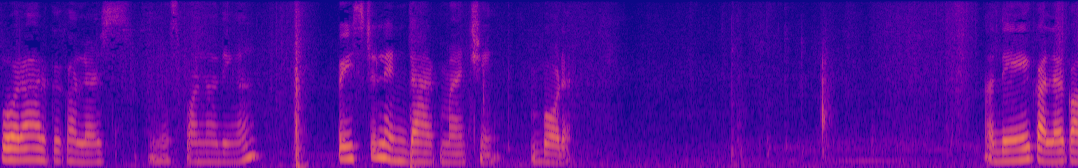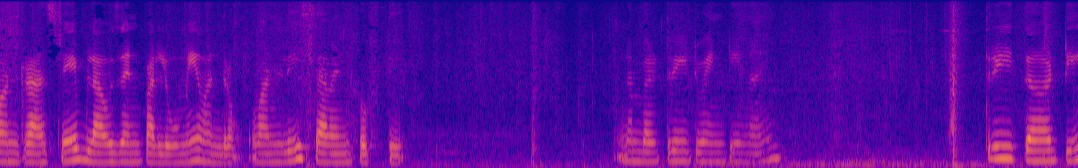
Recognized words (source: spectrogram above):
போராக இருக்க கலர்ஸ் மிஸ் பண்ணாதீங்க. Pastel and dark matching border அதே கலர் கான்ட்ராஸ்டே ப்ளவுஸ் அண்ட் பல்லுவுமே வந்துடும் only seven fifty number three twenty nine three thirty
